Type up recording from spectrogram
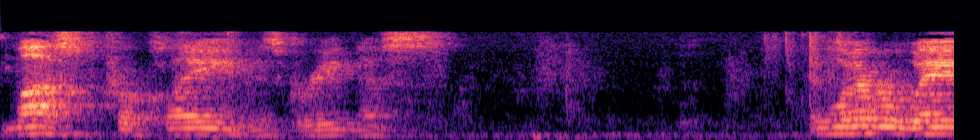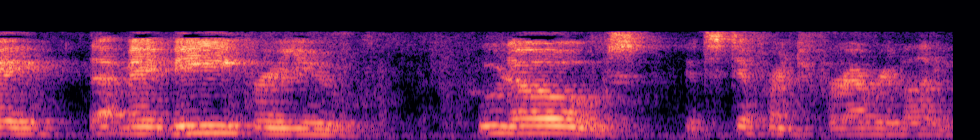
must proclaim His greatness in whatever way that may be for you. Who knows? It's different for everybody.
